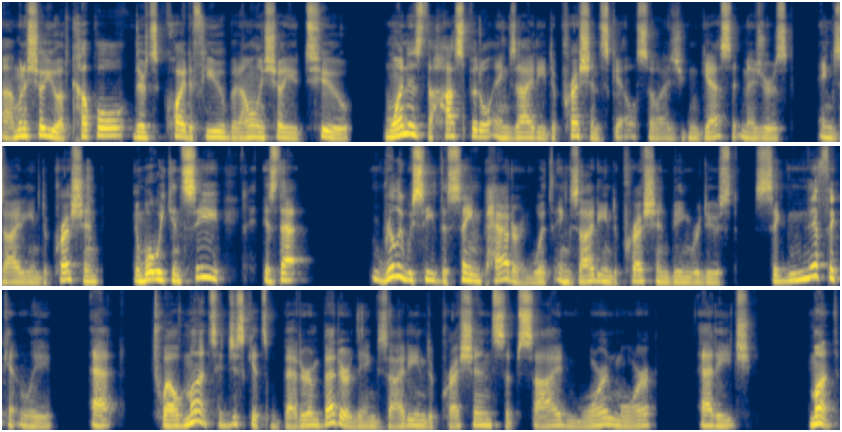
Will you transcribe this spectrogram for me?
Uh, I'm going to show you a couple. There's quite a few, but I'll only show you two. One is the hospital anxiety depression scale. So, as you can guess, it measures anxiety and depression. And what we can see is that really we see the same pattern with anxiety and depression being reduced significantly at 12 months. It just gets better and better. The anxiety and depression subside more and more at each month.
